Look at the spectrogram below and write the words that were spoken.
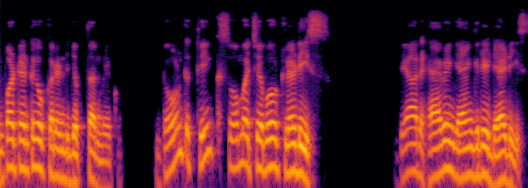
ఇంపార్టెంట్గా ఒక రెండు చెప్తాను మీకు. Don't think so much about ladies. They are having angry daddies.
